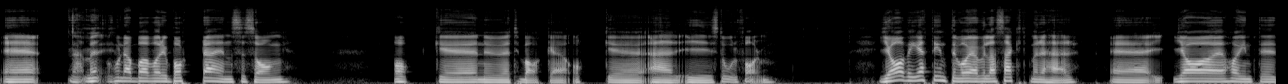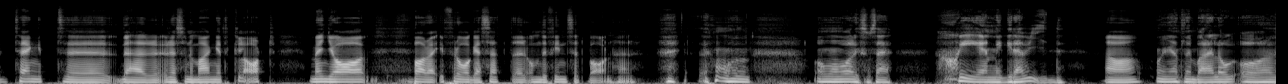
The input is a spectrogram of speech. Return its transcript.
Eh, Nej, men, hon har bara varit borta en säsong och eh, nu är tillbaka och eh, är i stor form. Jag vet inte vad jag vill ha sagt med det här. Eh, jag har inte tänkt eh, det här resonemanget klart, men jag bara ifrågasätter om det finns ett barn här. om, hon, var liksom såhär skengravid Ja, och egentligen bara låg och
